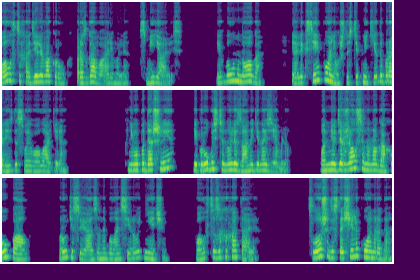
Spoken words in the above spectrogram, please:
Половцы ходили вокруг, разговаривали, смеялись. Их было много, и Алексей понял, что степняки добрались до своего лагеря. К нему подошли и грубо стянули за ноги на землю. Он не удержался на ногах и упал. Руки связаны, балансировать нечем. Половцы захохотали. С лошади стащили Конрада,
